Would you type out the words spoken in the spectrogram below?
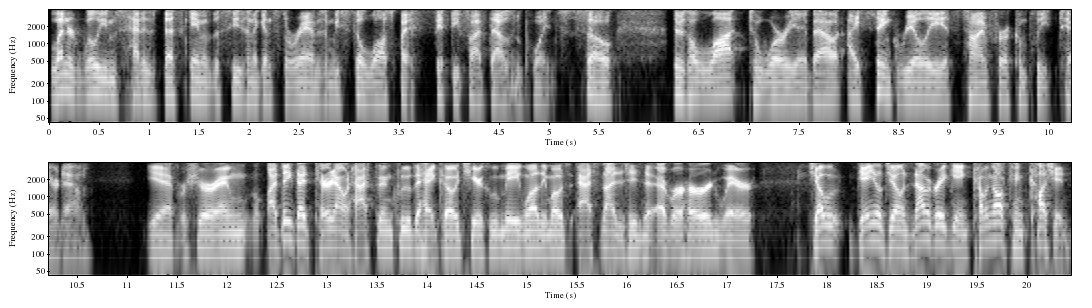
Leonard Williams had his best game of the season against the Rams, and we still lost by 55,000 points. So there's a lot to worry about. I think really it's time for a complete teardown. Yeah, for sure. And I think that teardown have to include the head coach here, who made one of the most asinine decisions I've ever heard, where Joe Daniel Jones, not a great game, coming off concussion,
